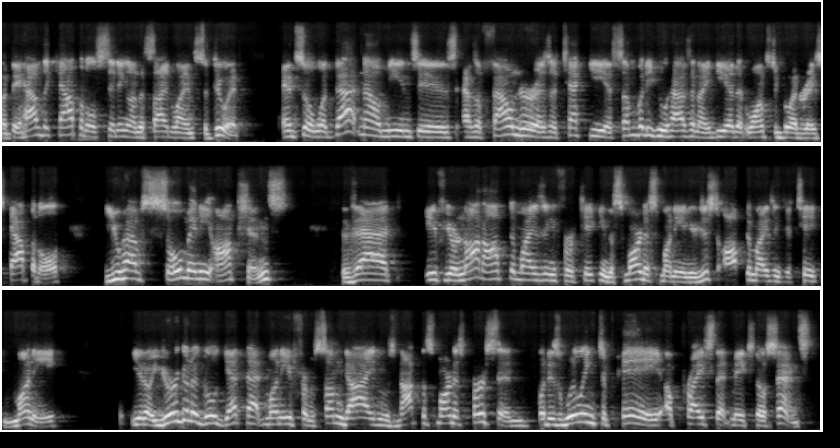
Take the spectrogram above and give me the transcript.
but they have the capital sitting on the sidelines to do it. And so what that now means is as a founder as a techie as somebody who has an idea that wants to go and raise capital you have so many options that if you're not optimizing for taking the smartest money and you're just optimizing to take money you know you're going to go get that money from some guy who's not the smartest person but is willing to pay a price that makes no sense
